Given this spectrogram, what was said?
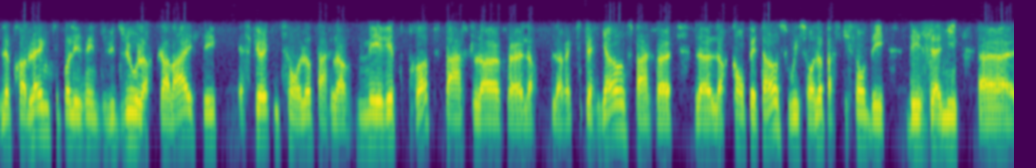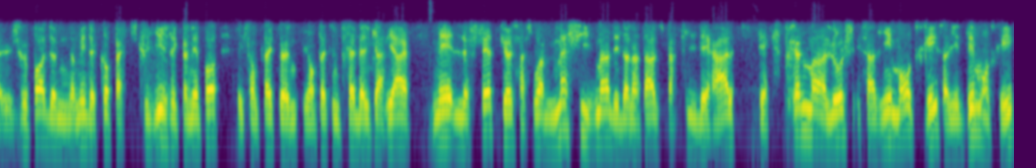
Le problème, c'est pas les individus ou leur travail, c'est est-ce qu'ils sont là par leur mérite propre, par leur euh, leur, expérience, par euh, leur, compétence, ou ils sont là parce qu'ils sont des des amis? Euh, je veux pas de nommer de cas particuliers, je les connais pas. Ils sont peut-être ils ont peut-être une très belle carrière, mais le fait que ça soit massivement des donateurs du Parti libéral, c'est extrêmement louche et ça vient montrer, ça vient démontrer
